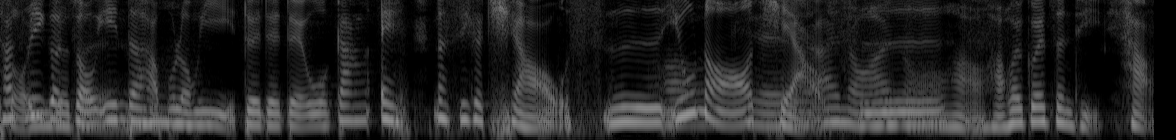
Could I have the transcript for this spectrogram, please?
它是一个走音的，好不容易。对对对，我刚哎，那是一个巧思，you know，巧思。好好，回归正题。好，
